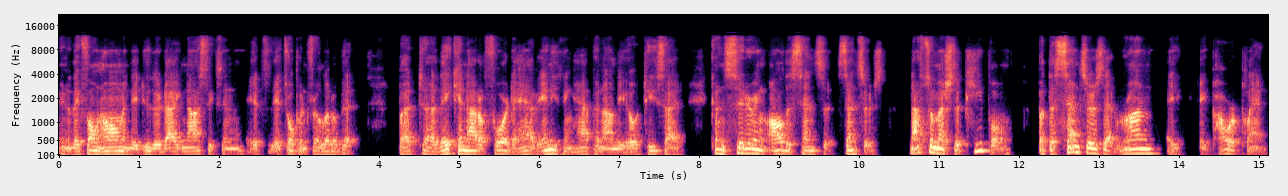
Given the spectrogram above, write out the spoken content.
you know, they phone home and they do their diagnostics and it's, it's open for a little bit. But uh, they cannot afford to have anything happen on the OT side considering all the sens- sensors, not so much the people, but the sensors that run a, a power plant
